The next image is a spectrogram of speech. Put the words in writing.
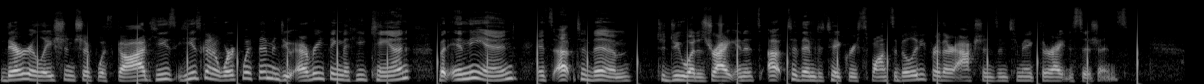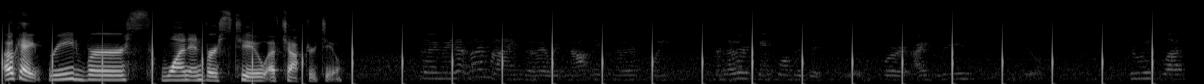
their relationship with God, he's he's going to work with them and do everything that he can, but in the end, it's up to them to do what is right and it's up to them to take responsibility for their actions and to make the right decisions. Okay, read verse 1 and verse 2 of chapter 2. So I made up my mind that I would not make another point, another painful visit to you, for I grieve you. Who is left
